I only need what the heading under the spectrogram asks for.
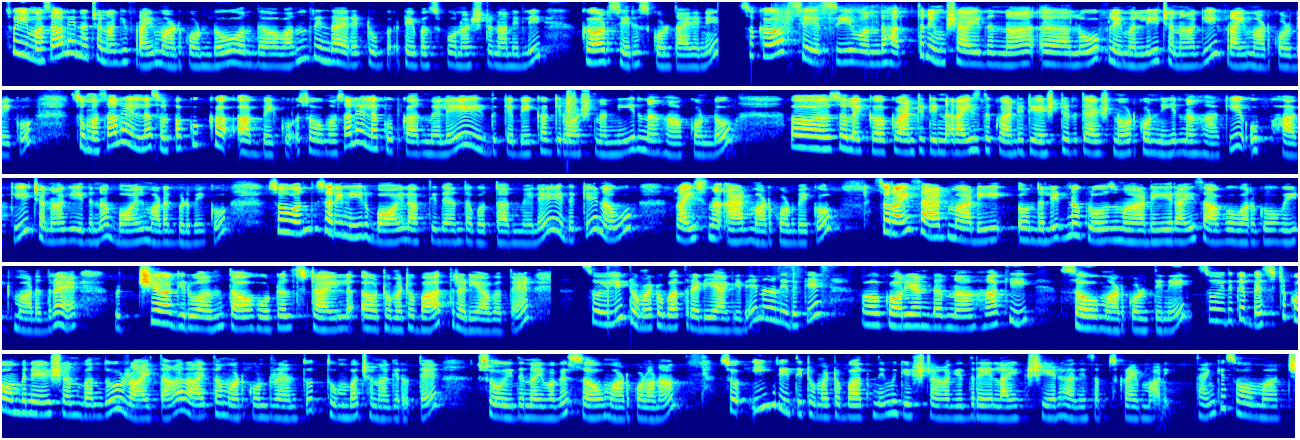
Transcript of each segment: ಸೊ ಈ ಮಸಾಲೆನ ಚೆನ್ನಾಗಿ ಫ್ರೈ ಮಾಡಿಕೊಂಡು ಒಂದು ಒಂದರಿಂದ ಎರಡು ಟೂ ಟೇಬಲ್ ಸ್ಪೂನಷ್ಟು ನಾನಿಲ್ಲಿ ಕರ್ಡ್ ಸೇರಿಸ್ಕೊಳ್ತಾ ಇದ್ದೀನಿ. ಸೊ ಕರ್ಡ್ ಸೇರಿಸಿ ಒಂದು ಹತ್ತು ನಿಮಿಷ ಇದನ್ನು ಲೋ ಫ್ಲೇಮಲ್ಲಿ ಚೆನ್ನಾಗಿ ಫ್ರೈ ಮಾಡಿಕೊಳ್ಬೇಕು. ಸೊ ಮಸಾಲೆ ಎಲ್ಲ ಸ್ವಲ್ಪ ಕುಕ್ ಆಗಬೇಕು. ಸೊ ಮಸಾಲೆ ಎಲ್ಲ ಕುಕ್ ಆದಮೇಲೆ ಇದಕ್ಕೆ ಬೇಕಾಗಿರೋ ಅಷ್ಟನ್ನ ನೀರನ್ನ ಹಾಕ್ಕೊಂಡು ಸೊ ಲೈಕ್ ಕ್ವಾಂಟಿಟಿನ ರೈಸ್ದು ಕ್ವಾಂಟಿಟಿ ಎಷ್ಟಿರುತ್ತೆ ಅಷ್ಟು ನೋಡ್ಕೊಂಡು ನೀರನ್ನ ಹಾಕಿ, ಉಪ್ಪು ಹಾಕಿ ಚೆನ್ನಾಗಿ ಇದನ್ನು ಬಾಯ್ಲ್ ಮಾಡೋಕ್ಕೆ ಬಿಡಬೇಕು. ಸೊ ಒಂದು ಸರಿ ನೀರು ಬಾಯ್ಲ್ ಆಗ್ತಿದೆ ಅಂತ ಗೊತ್ತಾದ ಮೇಲೆ ಇದಕ್ಕೆ ನಾವು ರೈಸ್ನ ಆ್ಯಡ್ ಮಾಡ್ಕೊಳ್ಬೇಕು. ಸೊ ರೈಸ್ ಆ್ಯಡ್ ಮಾಡಿ, ಒಂದು ಲಿಡ್ನ ಕ್ಲೋಸ್ ಮಾಡಿ ರೈಸ್ ಆಗೋವರೆಗೂ ವೆಯ್ಟ್ ಮಾಡಿದ್ರೆ ರುಚಿಯಾಗಿರುವಂಥ hotel style tomato bath ready ಆಗುತ್ತೆ. ಸೊ ಇಲ್ಲಿ ಟೊಮೆಟೊ ಬಾತ್ ರೆಡಿಯಾಗಿದೆ ನಾನು ಇದಕ್ಕೆ ಕೊರಿಯಂಡರ್ನ ಹಾಕಿ ಸರ್ವ್ ಮಾಡ್ಕೊಳ್ತೀನಿ. ಸೊ ಇದಕ್ಕೆ ಬೆಸ್ಟ್ ಕಾಂಬಿನೇಷನ್ ಬಂದು ರಾಯ್ತಾ. ರಾಯ್ತಾ ಮಾಡಿಕೊಂಡ್ರೆ ಅಂತೂ ತುಂಬ ಚೆನ್ನಾಗಿರುತ್ತೆ. ಸೊ ಇದನ್ನು ಇವಾಗ ಸರ್ವ್ ಮಾಡ್ಕೊಳ್ಳೋಣ. ಸೊ ಈ ರೀತಿ ಟೊಮೆಟೊ ಬಾತ್ ನಿಮಗೆ ಇಷ್ಟ ಆಗಿದ್ದರೆ ಲೈಕ್ ಶೇರ್ ಹಾಗೆ ಸಬ್ಸ್ಕ್ರೈಬ್ ಮಾಡಿ. Thank you so much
